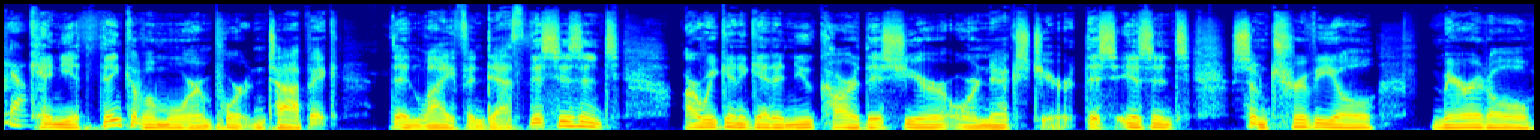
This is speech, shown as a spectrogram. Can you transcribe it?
Yeah. Can you think of a more important topic than life and death? This isn't, are we going to get a new car this year or next year? This isn't some trivial marital,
